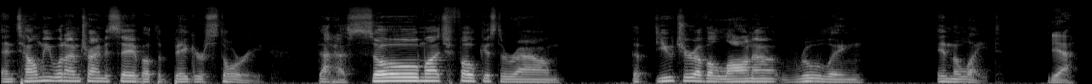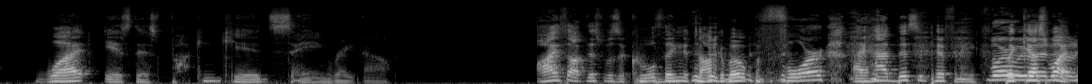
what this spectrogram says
and tell me what I'm trying to say about the bigger story that has so much focused around the future of Allana ruling in the light. yeah. What is this fucking kid saying right now? I thought this was a cool thing to talk about before I had this epiphany. Before but we guess what?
